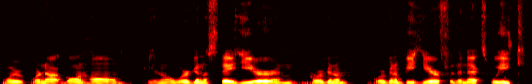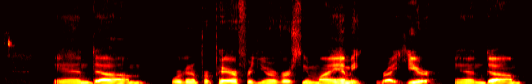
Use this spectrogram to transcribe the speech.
We're we're not going home. You know, we're going to stay here, and we're gonna we're gonna be here for the next week, and um, we're going to prepare for the University of Miami right here. And um,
